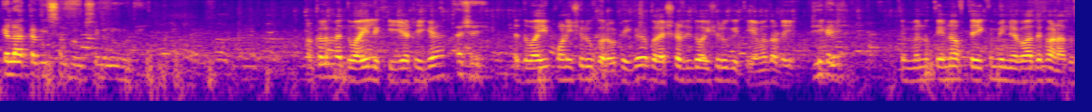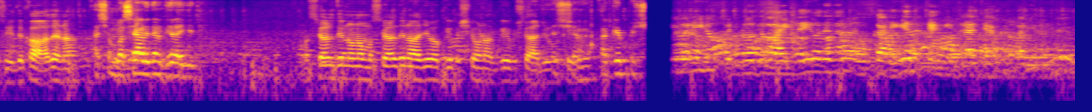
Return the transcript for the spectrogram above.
ਕਿਲਾ ਕਵੀ ਸੰਤੋਖ ਸਿੰਘ ਨੂਰ ਦੀ। ਅੰਕਲ ਮੈਂ ਦਵਾਈ ਲਿਖੀ ਹੈ ਠੀਕ ਹੈ? ਅੱਛਾ ਜੀ। ਤੇ ਦਵਾਈ ਪਾਉਣੀ ਸ਼ੁਰੂ ਕਰੋ ਠੀਕ ਹੈ? ਪ੍ਰੈਸ਼ਰ ਦੀ ਦਵਾਈ ਸ਼ੁਰੂ ਕੀਤੀ ਹੈ ਮੈਂ ਤੁਹਾਡੀ। ਠੀਕ ਹੈ ਜੀ। ਤੇ ਮੈਨੂੰ 3 ਹਫ਼ਤੇ 1 ਮਹੀਨੇ ਬਾਅਦ ਦਿਖਾਣਾ ਤੁਸੀਂ ਦਿਖਾ ਦੇਣਾ। ਅੱਛਾ ਮੱਸੇ ਵਾਲੇ ਦਿਨ ਫਿਰ ਆਈਏ ਜੀ। ਮੱਸੇ ਵਾਲੇ ਦਿਨ ਆਉਣਾ ਮੱਸੇ ਵਾਲੇ ਦਿਨ ਆ ਜਾਓ ਅੱਗੇ ਪਿੱਛੇ ਹੋਣਾ ਅੱਗੇ ਪਿੱਛੇ ਆ ਜਾਓ ਠੀਕ ਅੱਛਾ ਹੈ ਅੱਗੇ ਪਿੱਛੇ ਵਾਰੀ ਨੂੰ ਪਿੰਡੋਂ ਦਵਾਈ ਲਈ ਉਹਦੇ ਨਾਲ ਉਹ ਕਰੀਏ ਤੇ ਚੰਗੀ ਤਰ੍ਹਾਂ ਚੈੱਕ ਕਰੀਏ।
